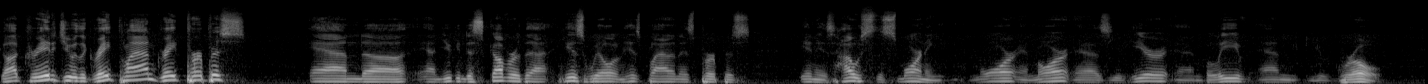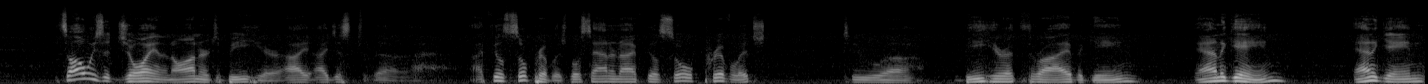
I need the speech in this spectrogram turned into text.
God created you with a great plan, great purpose, and uh, and you can discover that His will and His plan and His purpose in His house this morning more and more as you hear and believe and you grow. It's always a joy and an honor to be here. I, I just uh, I feel so privileged. Both Sandra and I feel so privileged to uh, be here at Thrive again and again and again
